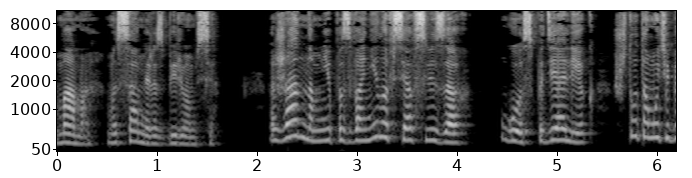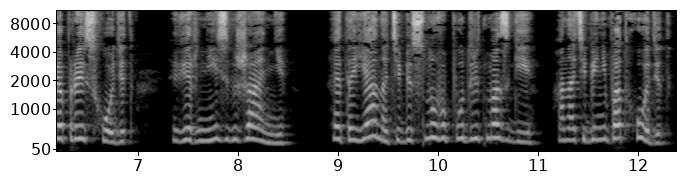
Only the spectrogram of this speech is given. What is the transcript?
Мама, мы сами разберемся. Жанна мне позвонила вся в слезах. Господи, Олег, что там у тебя происходит? Вернись к Жанне. Это Яна тебе снова пудрит мозги. Она тебе не подходит.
